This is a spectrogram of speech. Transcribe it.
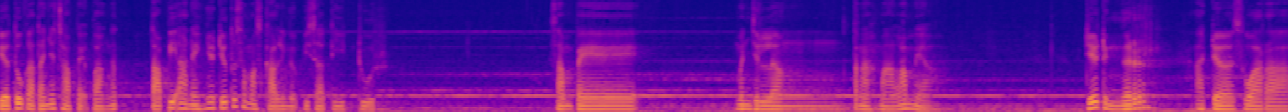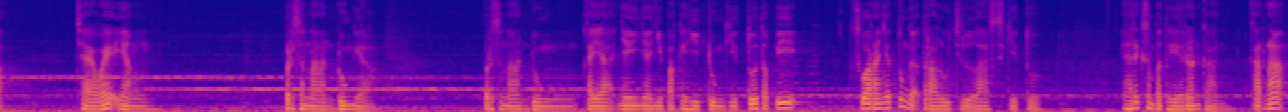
Dia tuh katanya capek banget tapi anehnya dia tuh sama sekali nggak bisa tidur. Sampai menjelang tengah malam ya dia denger ada suara cewek yang bersenandung ya. Bersenandung kayak nyanyi-nyanyi pakai hidung gitu tapi suaranya tuh nggak terlalu jelas gitu. Erik sempat heran kan karena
